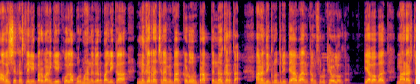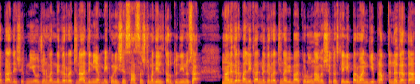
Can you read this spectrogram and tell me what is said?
आवश्यक असलेली परवानगी कोल्हापूर महानगरपालिका नगर रचना प्राप्त न करता अनधिकृतरित्या बांधकाम सुरू ठेवलं होतं. याबाबत महाराष्ट्र प्रादेशिक नियोजन व नगररचना अधिनियम एकोणीसशे सहासष्ट मधील तरतुदीनुसार महानगरपालिका नगररचना विभागाकडून आवश्यक असलेली परवानगी प्राप्त न करता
